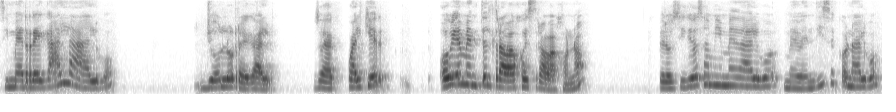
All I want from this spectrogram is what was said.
si me regala algo, yo lo regalo. O sea, cualquier, obviamente el trabajo es trabajo, ¿no? Pero si Dios a mí me da algo, me bendice con algo,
